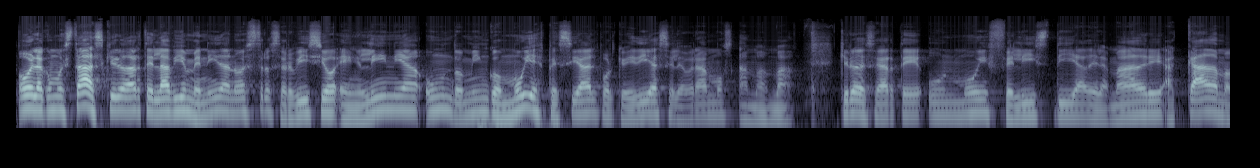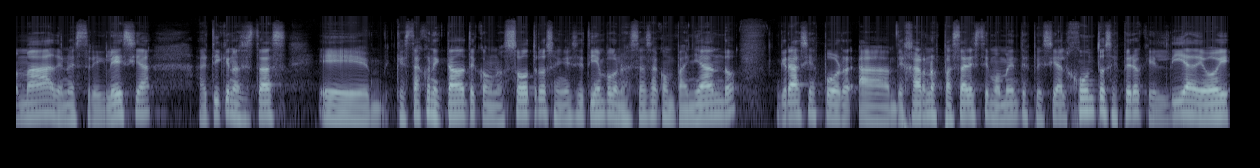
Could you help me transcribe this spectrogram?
Hola, ¿cómo estás? Quiero darte la bienvenida a nuestro servicio en línea, un domingo muy especial porque hoy día celebramos a mamá. Quiero desearte un muy feliz Día de la Madre a cada mamá de nuestra iglesia a ti que nos estás, eh, que estás conectándote con nosotros en ese tiempo, que nos estás acompañando. Gracias por ah, dejarnos pasar este momento especial juntos. Espero que el día de hoy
